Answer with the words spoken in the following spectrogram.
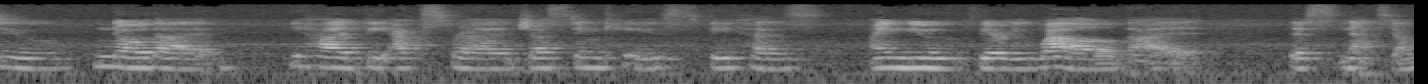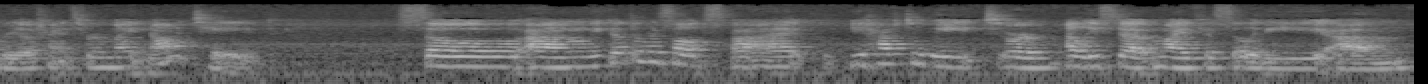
to know that you had the extra just in case because I knew very well that this next embryo transfer might not take. So um, we got the results back. You have to wait, or at least at my facility, um,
